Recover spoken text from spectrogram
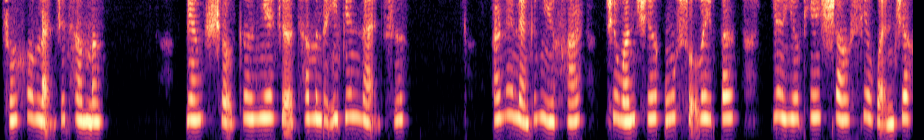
从后揽着他们，两手各捏着他们的一边奶子，而那两个女孩却完全无所谓般，任由天少亵玩着。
